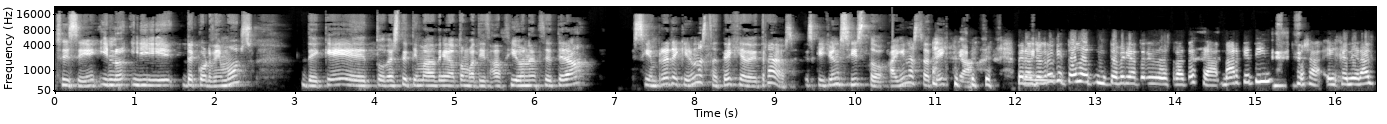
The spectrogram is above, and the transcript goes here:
Sí, sí, y, no, y recordemos de que todo este tema de automatización, etcétera, siempre requiere una estrategia detrás. Es que yo insisto, hay una estrategia. Pero yo creo que todo debería tener una estrategia. Marketing, o sea, en general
